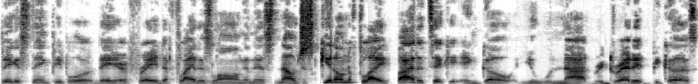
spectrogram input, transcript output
biggest thing people they are afraid the flight is long and this. No, just get on the flight, buy the ticket, and go. You will not regret it because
